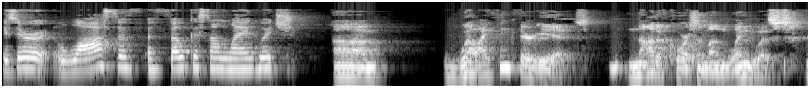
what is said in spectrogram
Is there a loss of, of focus on language? Um, well, I think there is. Not, of course, among linguists.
